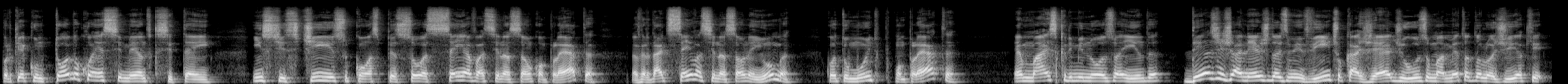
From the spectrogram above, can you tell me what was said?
Porque com todo o conhecimento que se tem, insistir isso com as pessoas sem a vacinação completa, na verdade sem vacinação nenhuma, quanto muito completa, é mais criminoso ainda. Desde janeiro de 2020, o CAGED usa uma metodologia que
